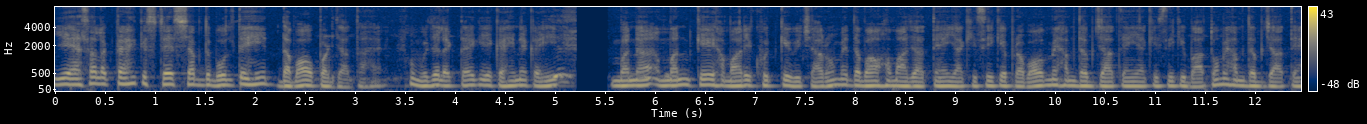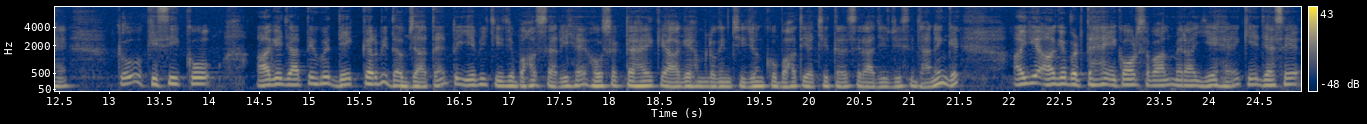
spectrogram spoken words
ये ऐसा लगता है कि स्ट्रेस शब्द बोलते ही दबाव पड़ जाता है। मुझे लगता है कि ये कहीं ना कहीं मन मन के, हमारे खुद के विचारों में दबाव हम आ जाते हैं या किसी के प्रभाव में हम दब जाते हैं या किसी की बातों में हम दब जाते हैं। तो किसी को आगे जाते हुए देखकर भी दब जाते हैं तो ये भी चीज़ें बहुत सारी है। हो सकता है कि आगे हम लोग इन चीज़ों को बहुत ही अच्छी तरह से राजीव जी से जानेंगे। आइए आगे बढ़ते हैं। एक और सवाल मेरा ये है कि जैसे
